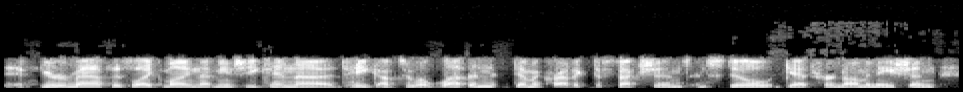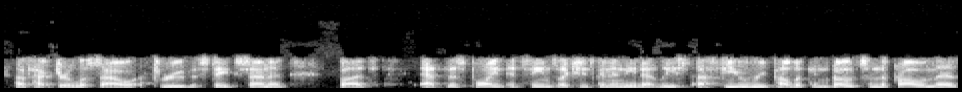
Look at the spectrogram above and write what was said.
if your math is like mine, that means she can uh, take up to 11 Democratic defections and still get her nomination of Hector LaSalle through the state Senate. But at this point, it seems like she's going to need at least a few Republican votes. And the problem is,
